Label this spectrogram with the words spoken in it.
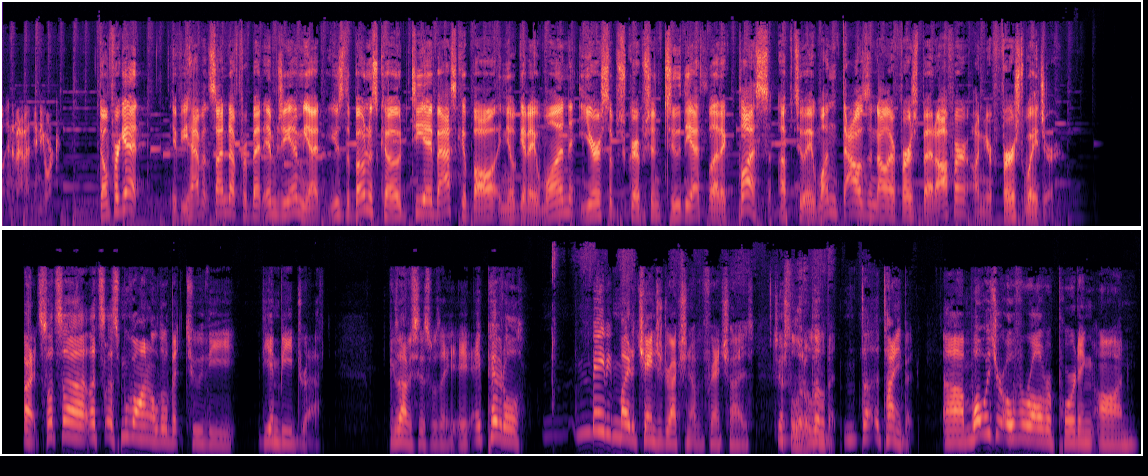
in Nevada and New York. Don't forget, if you haven't signed up for BetMGM yet, use the bonus code TA Basketball and you'll get a one year subscription to The Athletic, plus up to a $1,000 first bet offer on your first wager. all right, so let's uh let's let's move on a little bit to the the Embiid draft. Because obviously this was a a, a pivotal maybe might have changed the direction of the franchise Just a little a little, little bit. bit, t- a tiny bit. Um, what was your overall reporting on,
